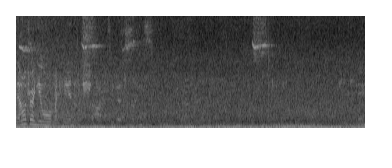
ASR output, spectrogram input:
Now I'll get one with my hand in the shot. See if that's nice. Okay.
